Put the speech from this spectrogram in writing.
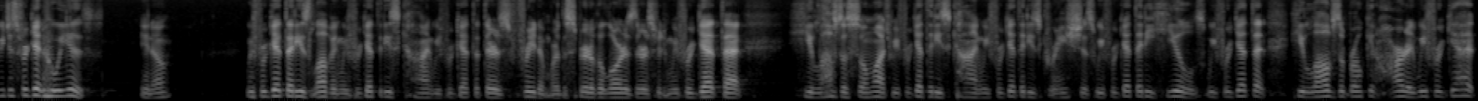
we just forget who He is, you know? We forget that He's loving. We forget that He's kind. We forget that there's freedom. Where the Spirit of the Lord is, there is freedom. We forget that He loves us so much. We forget that He's kind. We forget that He's gracious. We forget that He heals. We forget that He loves the brokenhearted. We forget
